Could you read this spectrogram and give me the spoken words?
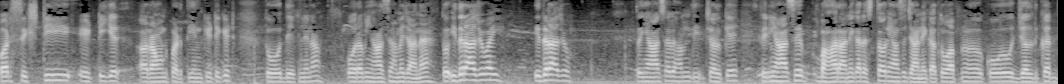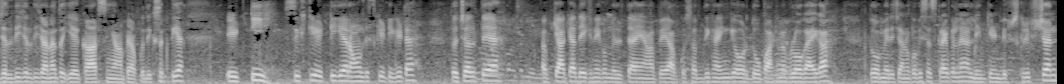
पर सिक्सटी एट्टी के अराउंड पड़ती है इनकी टिकट तो देख लेना और अब यहाँ से हमें जाना है। तो इधर आ जाओ भाई इधर आ जाओ। तो यहाँ से अब हम चल के फिर यहाँ से बाहर आने का रास्ता और यहाँ से जाने का तो आपको जल्द कर जल्दी जल्दी जाना तो ये कार से यहाँ पे आपको दिख सकती है। एट्टी, सिक्सटी, एट्टी के अराउंड इसकी टिकट है। तो चलते हैं। अब क्या क्या देखने को मिलता है यहाँ पे, आपको सब दिखाएँगे और दो पार्ट में ब्लॉग आएगा। तो मेरे चैनल को भी सब्सक्राइब कर लेना लिंक इन डिस्क्रिप्शन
